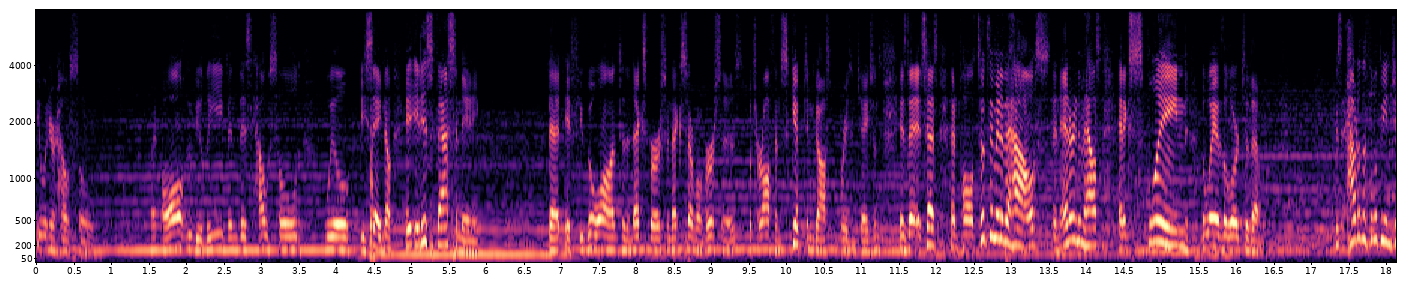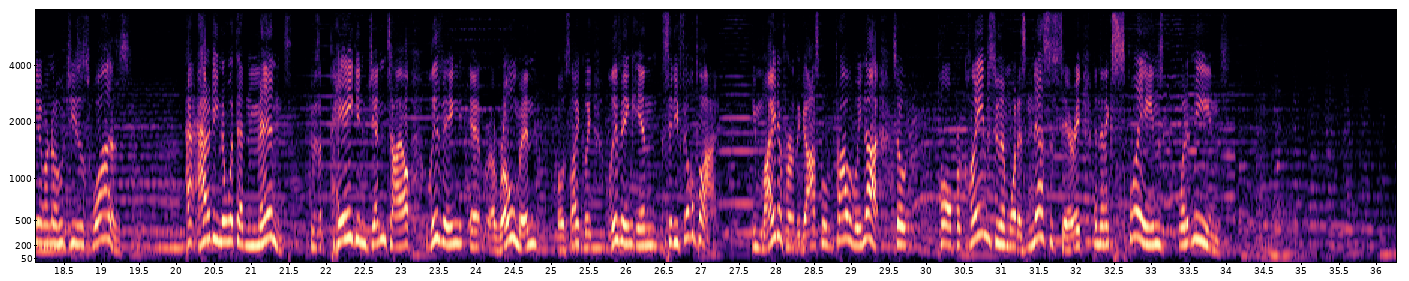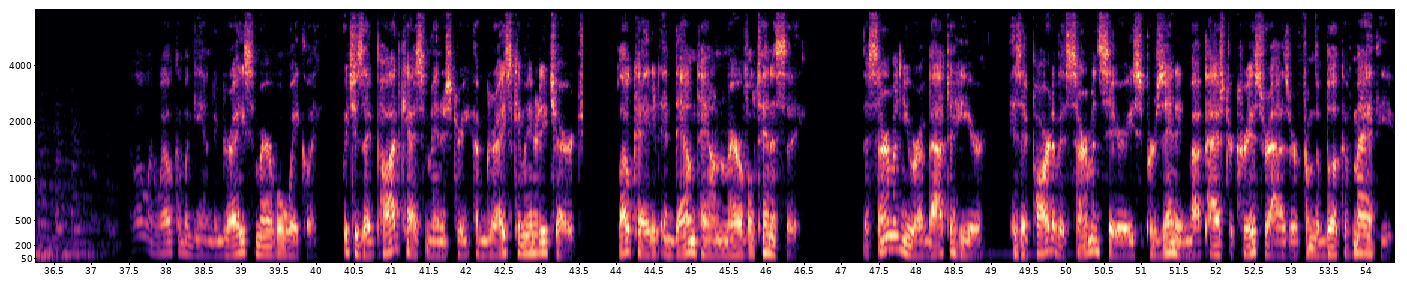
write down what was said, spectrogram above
you and your household. Right? All who believe in this household will be saved. Now, it, it is fascinating that if you go on to the next verse, the next several verses, which are often skipped in gospel presentations, is that it says, And Paul took them into the house and entered into the house and explained the way of the Lord to them. Because how did the Philippian jailer know who Jesus was? How, how did he know what that meant? He was a pagan Gentile living, eh, a Roman, most likely, living in the city of Philippi. He might have heard the gospel, but probably not. So Paul proclaims to him what is necessary and then explains what it means. Hello and welcome again to Grace Maryville Weekly, which is a podcast ministry of Grace Community Church located in downtown Maryville, Tennessee. The sermon you are about to hear is a part of a sermon series presented by Pastor Chris Reiser from the book of Matthew.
